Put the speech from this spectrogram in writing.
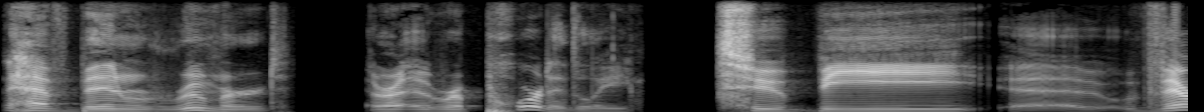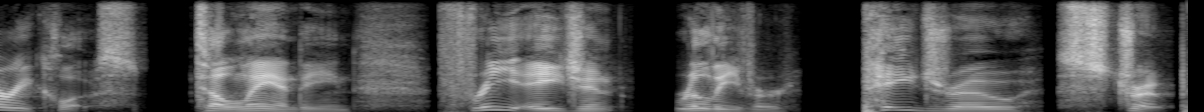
have been rumored, or reportedly, to be uh, very close to landing free agent reliever Pedro Strop.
